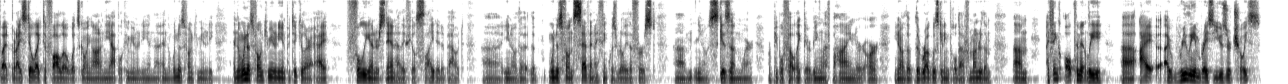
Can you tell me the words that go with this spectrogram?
but but I still like to follow what's going on in the Apple community and the and the Windows Phone community and the Windows Phone community in particular. I fully understand how they feel slighted about uh, you know, the, the Windows Phone 7, I think, was really the first, um, you know, schism where, where people felt like they were being left behind or, or, you know, the, the rug was getting pulled out from under them. Um, I think ultimately, uh, I, I really embrace user choice.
